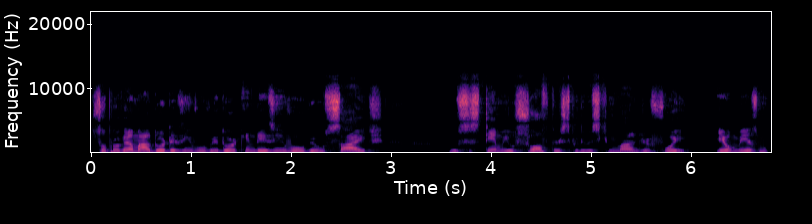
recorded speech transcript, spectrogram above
sou programador desenvolvedor, quem desenvolveu o site e o sistema e o software Speed Risk Manager foi eu mesmo,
